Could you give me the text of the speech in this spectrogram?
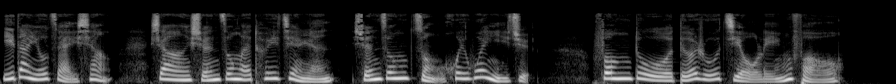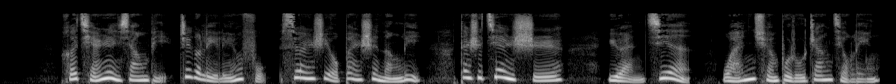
一旦有宰相。向玄宗来推荐人，玄宗总会问一句：“风度得如九龄否？”和前任相比，这个李林甫虽然是有办事能力，但是见识、远见完全不如张九龄。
